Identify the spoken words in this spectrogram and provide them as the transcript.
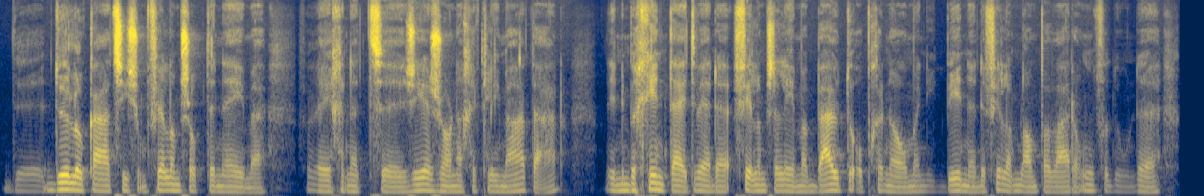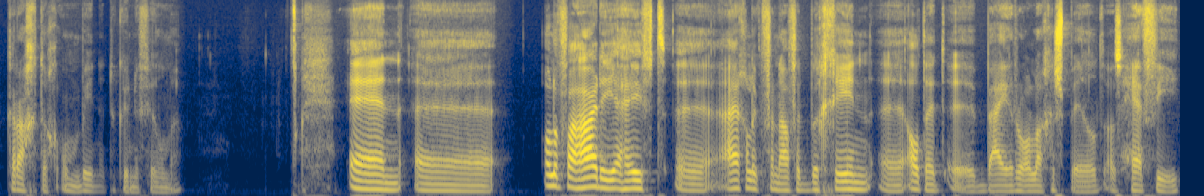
de, de locaties om films op te nemen vanwege het zeer zonnige klimaat daar. In de begintijd werden films alleen maar buiten opgenomen, niet binnen. De filmlampen waren onvoldoende krachtig om binnen te kunnen filmen. En eh, Oliver Hardy heeft eh, eigenlijk vanaf het begin eh, altijd bijrollen gespeeld als Heffy.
